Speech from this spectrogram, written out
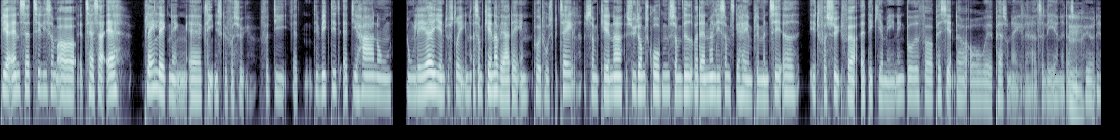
bliver ansat til ligesom at tage sig af planlægningen af kliniske forsøg. Fordi at det er vigtigt, at de har nogle nogle læger i industrien, som kender hverdagen på et hospital, som kender sygdomsgruppen, som ved, hvordan man ligesom skal have implementeret et forsøg, før at det giver mening, både for patienter og øh, personale, altså lægerne, der skal mm. køre det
